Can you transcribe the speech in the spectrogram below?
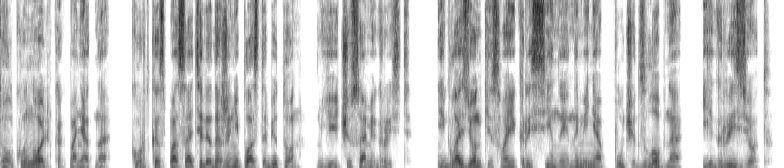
Толку ноль, как понятно. Куртка спасателя даже не пластобетон, ей часами грызть. И глазенки свои крысиные на меня пучит злобно и грызет.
